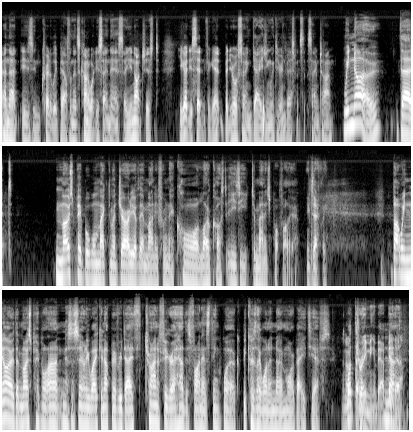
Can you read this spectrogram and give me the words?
and that is incredibly powerful. And that's kind of what you're saying there. So you're not just you got your set and forget, but you're also engaging with your investments at the same time. We know that most people will make the majority of their money from their core, low cost, easy to manage portfolio. Exactly. But we know that most people aren't necessarily waking up every day th- trying to figure out how this finance thing work because they want to know more about ETFs. They're not they- dreaming about no, beta.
